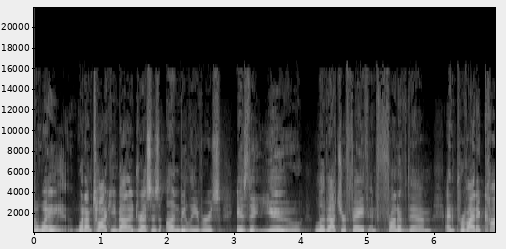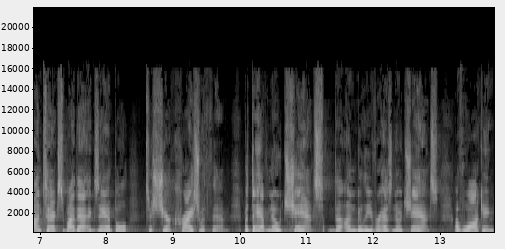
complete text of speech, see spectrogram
The way what I'm talking about addresses unbelievers is that you live out your faith in front of them and provide a context by that example to share Christ with them. But they have no chance. The unbeliever has no chance of walking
